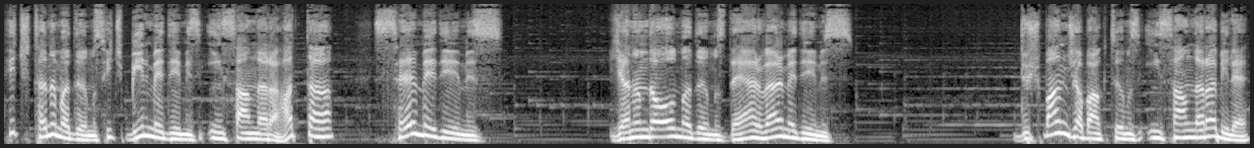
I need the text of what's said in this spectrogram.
hiç tanımadığımız, hiç bilmediğimiz insanlara hatta sevmediğimiz, yanında olmadığımız, değer vermediğimiz, düşmanca baktığımız insanlara bile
